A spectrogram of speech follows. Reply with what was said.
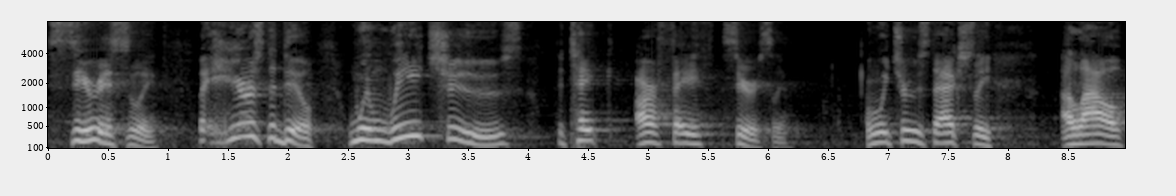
seriously. But here's the deal when we choose to take our faith seriously, when we choose to actually allow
